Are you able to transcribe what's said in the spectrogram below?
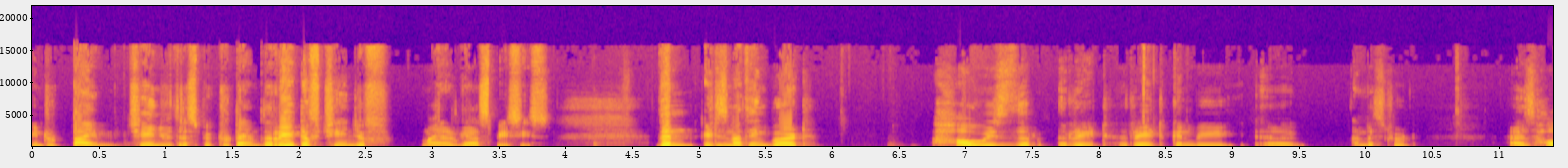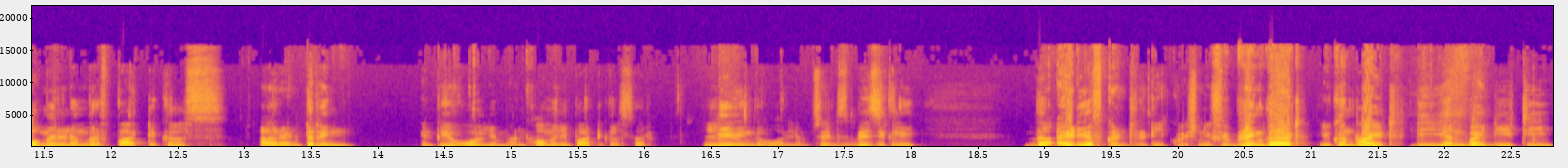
into time, change with respect to time, the rate of change of minor gas species. Then it is nothing but how is the rate? Rate can be uh, understood as how many number of particles are entering into a volume and how many particles are leaving the volume. So, it is basically the idea of continuity equation. If you bring that, you can write dN by dt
